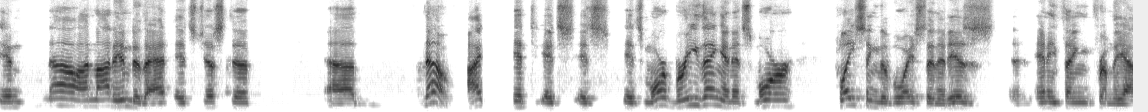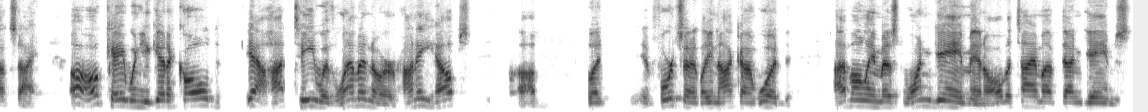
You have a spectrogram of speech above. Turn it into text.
in. No, I'm not into that. It's just uh, uh, no. I it it's it's it's more breathing and it's more placing the voice than it is uh, anything from the outside. Oh, okay. When you get a cold, yeah, hot tea with lemon or honey helps. Uh, but fortunately, knock on wood, I've only missed one game in all the time I've done games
